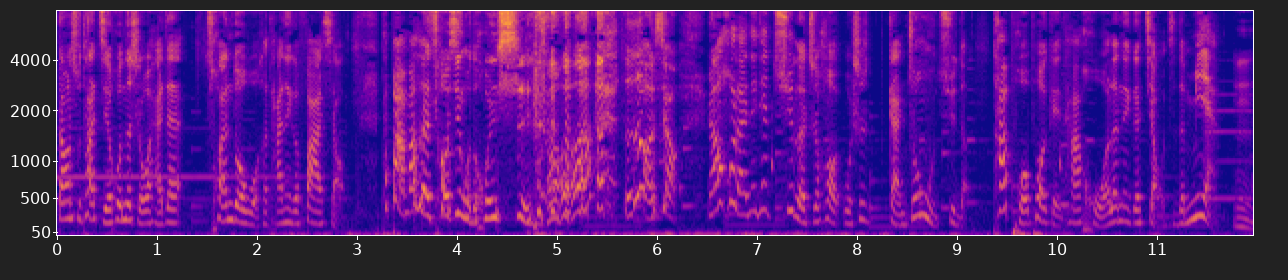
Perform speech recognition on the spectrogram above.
当初他结婚的时候还在撺掇我和他那个发小，他爸妈都在操心我的婚事，你知道吗？很好笑。然后后来那天去了之后，我是赶中午去的，她婆婆给她和了那个饺子的面，嗯，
